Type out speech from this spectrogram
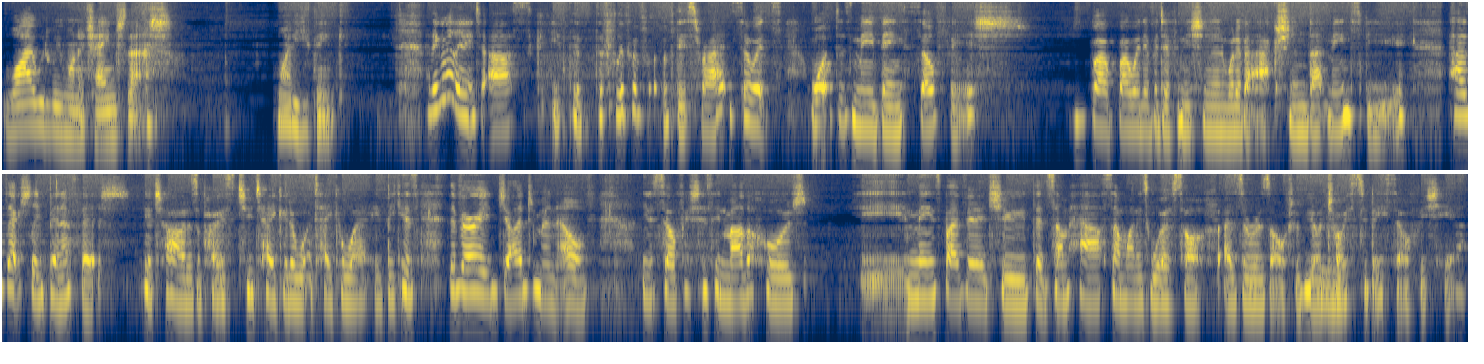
Why would we want to change that? Why do you think? I think we really need to ask the, the flip of, of this, right? So it's what does me being selfish, by, by whatever definition and whatever action that means for you, how does actually benefit your child as opposed to take it or what take away? Because the very judgment of you know, selfishness in motherhood it means by virtue that somehow someone is worse off as a result of your mm. choice to be selfish here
